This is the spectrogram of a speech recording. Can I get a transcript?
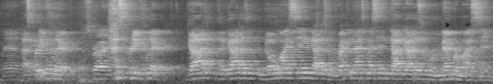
Amen. That's pretty clear. That's right. That's pretty clear. God, God doesn't know my sin. God doesn't recognize my sin. God, God doesn't remember my sin.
